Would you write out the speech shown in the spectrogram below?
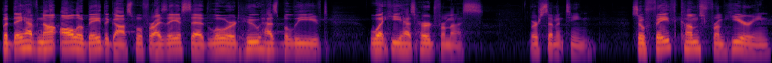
But they have not all obeyed the gospel, for Isaiah said, Lord, who has believed what he has heard from us? Verse 17. So faith comes from hearing,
